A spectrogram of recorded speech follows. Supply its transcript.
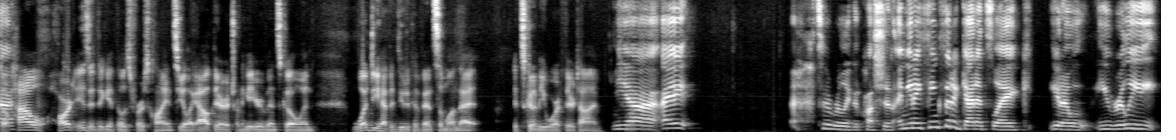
So how hard is it to get those first clients? You're like out there trying to get your events going. What do you have to do to convince someone that it's going to be worth their time? Yeah, I. That's a really good question. I mean, I think that again, it's like you know, you really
